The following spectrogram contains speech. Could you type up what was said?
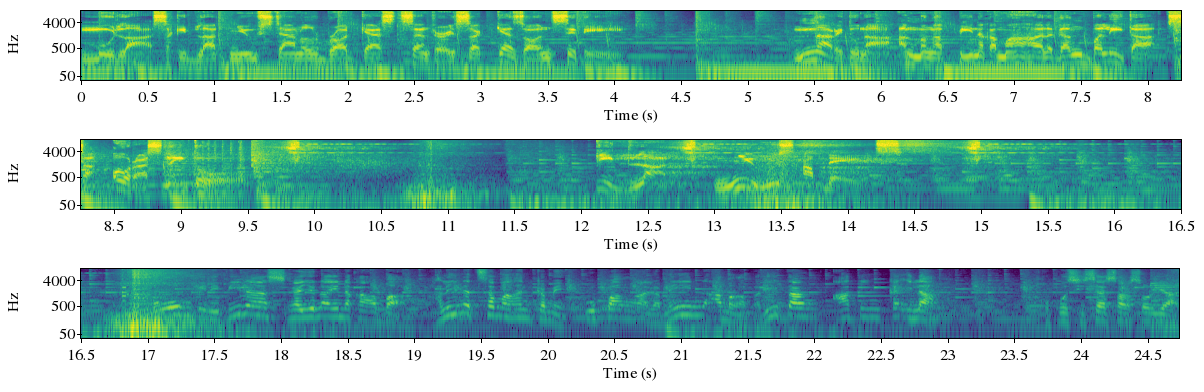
Mula sa Kidlat News Channel Broadcast Center sa Quezon City. Narito na ang mga pinakamahalagang balita sa oras na ito. Kidlat News Updates. Buong Pilipinas ngayon ay nakaabang. Halina't samahan kami upang alamin ang mga balitang ating kailangan. Ako po si Cesar Soriano,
